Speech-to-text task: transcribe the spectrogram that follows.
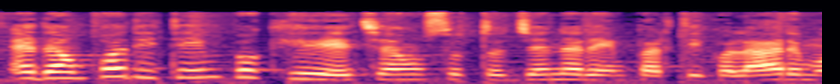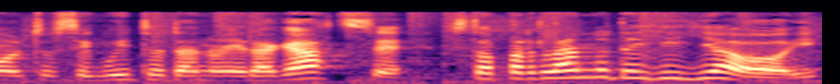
È da un po' di tempo che c'è un sottogenere in particolare molto seguito da noi ragazze. Sto parlando degli yaoi,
